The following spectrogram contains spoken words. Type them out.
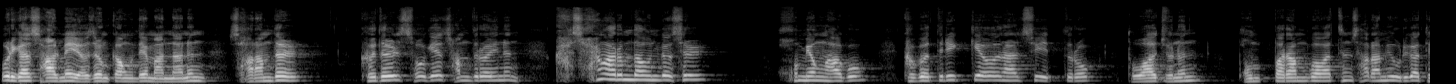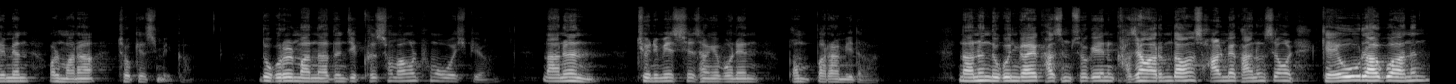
우리가 삶의 여정 가운데 만나는 사람들, 그들 속에 잠들어 있는 가장 아름다운 것을 호명하고 그것들이 깨어날 수 있도록 도와주는 봄바람과 같은 사람이 우리가 되면 얼마나 좋겠습니까? 누구를 만나든지 그 소망을 품어보십시오. 나는 주님이 세상에 보낸 봄바람이다. 나는 누군가의 가슴 속에 있는 가장 아름다운 삶의 가능성을 개우라고 하는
